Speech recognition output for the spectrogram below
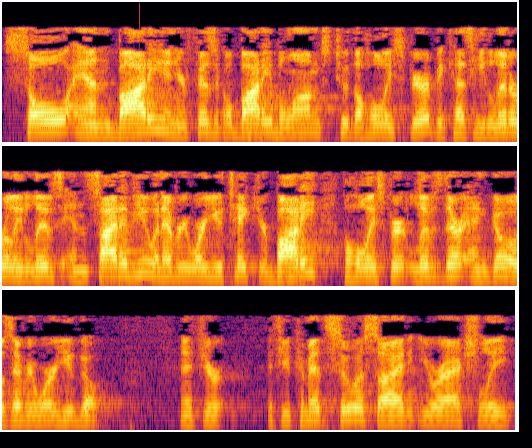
soul and body, and your physical body belongs to the Holy Spirit because He literally lives inside of you, and everywhere you take your body, the Holy Spirit lives there and goes everywhere you go. And if you're if you commit suicide, you are actually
